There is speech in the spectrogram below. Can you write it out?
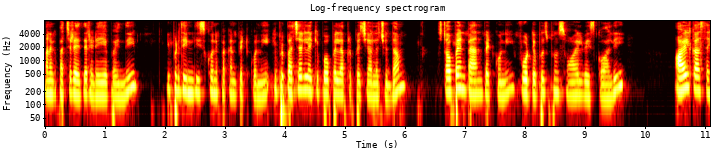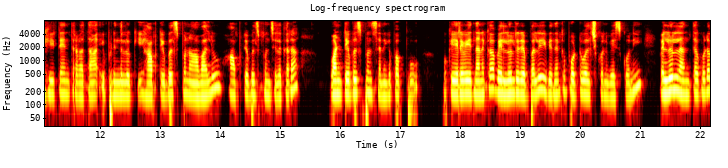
మనకు పచ్చడి అయితే రెడీ అయిపోయింది. ఇప్పుడు దీన్ని తీసుకొని పక్కన పెట్టుకొని ఇప్పుడు పచ్చడిలోకి పోపు ఎలా ప్రిపేర్ చేయాలో చూద్దాం. స్టవ్ పైన ప్యాన్ పెట్టుకొని ఫోర్ టేబుల్ స్పూన్స్ ఆయిల్ వేసుకోవాలి. ఆయిల్ కాస్త హీట్ అయిన తర్వాత ఇప్పుడు ఇందులోకి హాఫ్ టేబుల్ స్పూన్ ఆవాలు హాఫ్ టేబుల్ స్పూన్ జీలకర్ర వన్ టేబుల్ స్పూన్ శనగపప్పు ఒక ఇరవై దానిక వెల్లుల్లి రెబ్బలు ఈ విధంగా పొట్టు వలుచుకొని వేసుకొని వెల్లుల్లి అంతా కూడా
